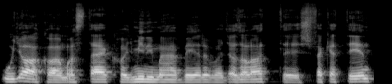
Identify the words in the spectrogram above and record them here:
úgy alkalmazták, hogy minimálbér vagy az alatt és feketén,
